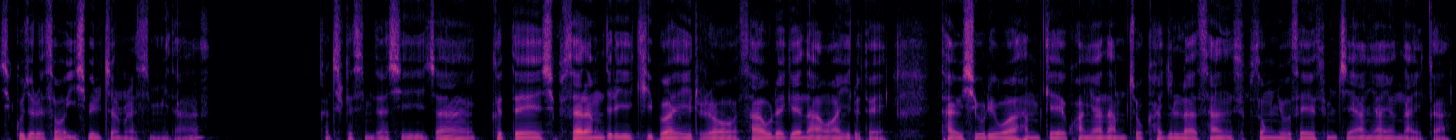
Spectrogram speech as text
19절에서 21절 말씀입니다. 같이 읽겠습니다. 시작. 그때 십 사람들이 기브아에 이르러 사울에게 나와 이르되 다윗이 우리와 함께 광야 남쪽 하길라 산 숲속 요새에 숨지 아니하였나이까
